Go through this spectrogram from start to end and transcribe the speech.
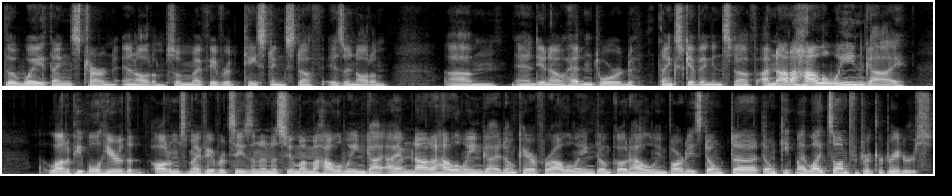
the way things turn in autumn. Some of my favorite tasting stuff is in autumn. Um, and you know, heading toward Thanksgiving and stuff. I'm not a Halloween guy. A lot of people hear that autumn's my favorite season and assume I'm a Halloween guy. I am not a Halloween guy. Don't care for Halloween. Don't go to Halloween parties. Don't uh, don't keep my lights on for trick or treaters.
